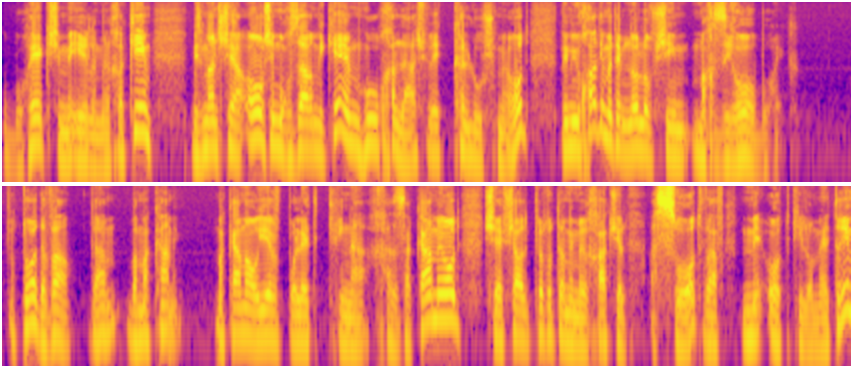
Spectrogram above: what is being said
ובוהק שמאיר למרחקים, בזמן שהאור שמוחזר מכם הוא חלש וקלוש מאוד, במיוחד אם אתם לא לובשים מחזיר אור בוהק. אותו הדבר גם במכ"מים. מכ"ם האויב פולט קרינה חזקה מאוד, שאפשר לקלוט אותה ממרחק של עשרות ואף מאות קילומטרים,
